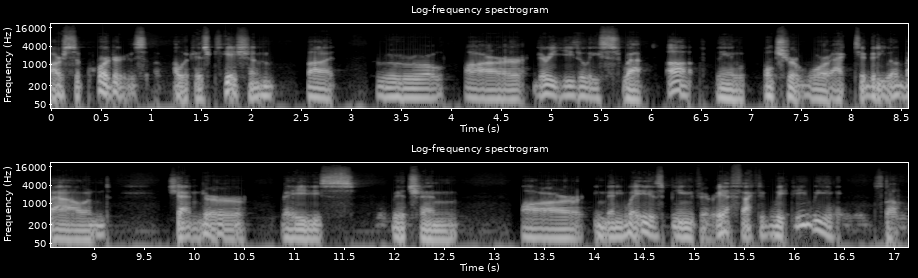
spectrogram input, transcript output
are supporters of public education, but who are very easily swept up in culture war activity around gender, race, religion, are in many ways being very effectively alienated from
